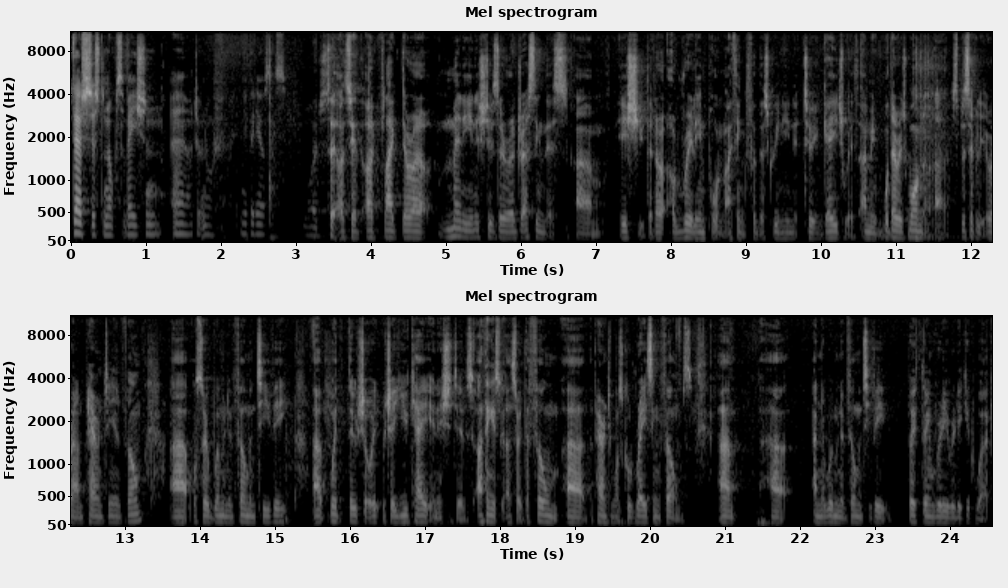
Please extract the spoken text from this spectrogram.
that's just an observation. Uh, I don't know if anybody else has. Well, I'd, say, I'd, say, I'd flag there are many initiatives that are addressing this. Um, issue that are, are, really important, I think, for the screen unit to engage with. I mean, well, there is one uh, specifically around parenting in film, uh, also women in film and TV, uh, with which are, which are, UK initiatives. I think it's uh, sorry, the film, uh, the parenting one's called Raising Films, um, uh, and the women in film and TV both doing really, really good work.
